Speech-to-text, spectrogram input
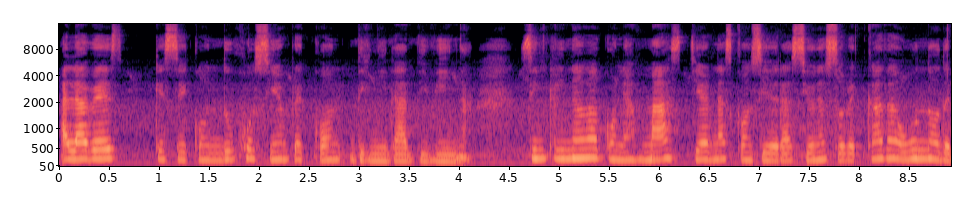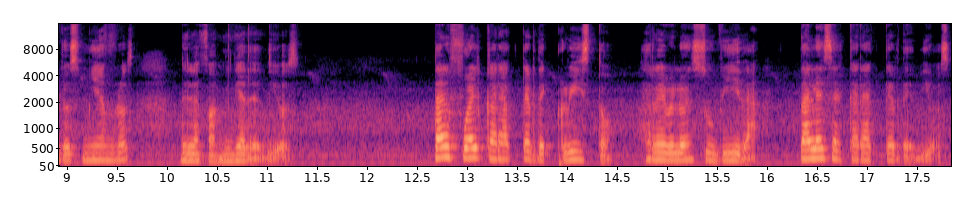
a la vez que se condujo siempre con dignidad divina. Se inclinaba con las más tiernas consideraciones sobre cada uno de los miembros de la familia de Dios. Tal fue el carácter de Cristo, reveló en su vida, tal es el carácter de Dios.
